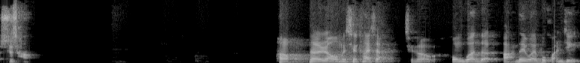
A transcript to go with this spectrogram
市场。好，那让我们先看一下这个宏观的啊内外部环境。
